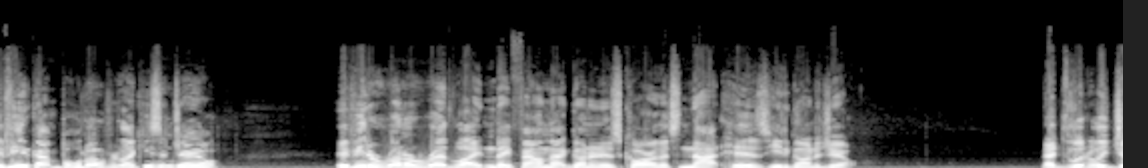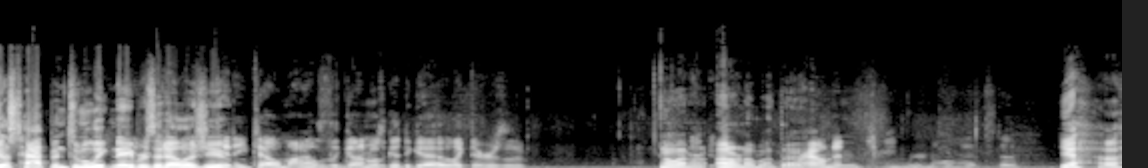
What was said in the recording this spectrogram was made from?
if he got pulled over, like he's in jail. If he'd have run a red light and they found that gun in his car that's not his, he'd have gone to jail. That literally just happened to Malik Nabers at LSU. Didn't he tell Miles the gun was good to go? Like there was a Oh, I don't. I don't know about that. round and chamber and all that stuff. Yeah, uh,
